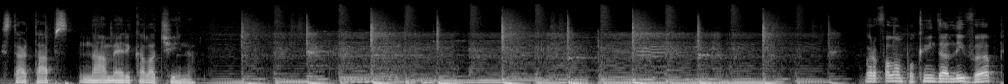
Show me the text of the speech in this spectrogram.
startups na América Latina. Agora falar um pouquinho da Live Up,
